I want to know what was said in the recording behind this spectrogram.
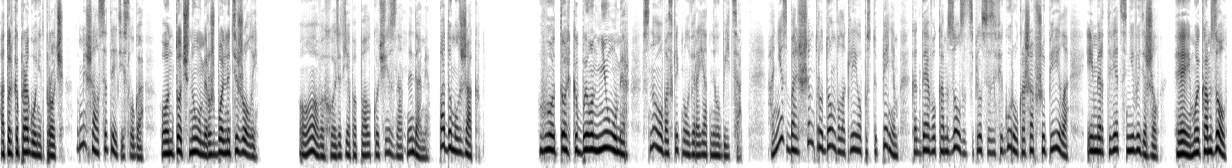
а только прогонит прочь», — вмешался третий слуга. «Он точно умер, уж больно тяжелый. «О, выходит, я попал к очень знатной даме», — подумал Жак. «Вот только бы он не умер!» — снова воскликнул вероятный убийца. Они с большим трудом волокли его по ступеням, когда его камзол зацепился за фигуру, украшавшую перила, и мертвец не выдержал. «Эй, мой камзол!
